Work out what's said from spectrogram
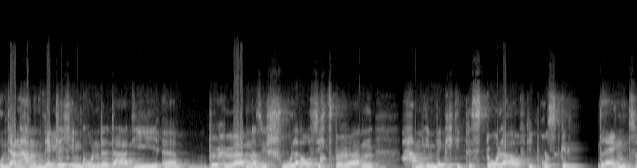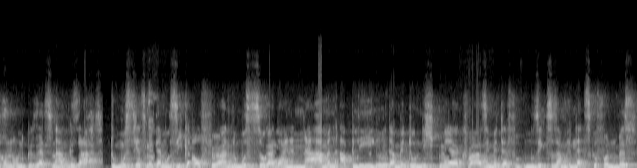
Und dann haben wirklich im Grunde da die äh, Behörden, also die Schulaufsichtsbehörden, haben ihm wirklich die Pistole auf die Brust gedrückt gedrängt und, und gesetzt und haben gesagt, du musst jetzt mit der Musik aufhören, du musst sogar deinen Namen ablegen, damit du nicht mehr quasi mit der Musik zusammen im Netz gefunden bist.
